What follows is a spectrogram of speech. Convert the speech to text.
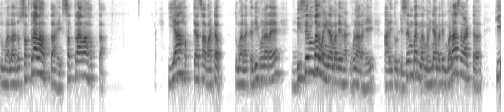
तुम्हाला जो सतरावा हप्ता आहे सतरावा हप्ता या हप्त्याचा वाटप तुम्हाला कधी होणार आहे? डिसेंबर महिन्यामध्ये होणार आहे. आणि तो डिसेंबर महिन्यामध्ये मला असं वाटतं की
